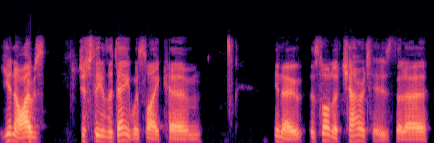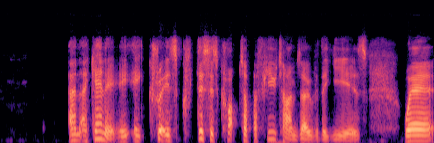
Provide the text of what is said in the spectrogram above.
you know, I was just the other day was like, um, you know, there's a lot of charities that are. And again, it, it, it it's, this has cropped up a few times over the years, where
